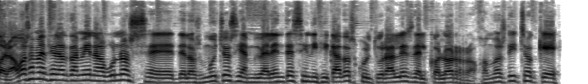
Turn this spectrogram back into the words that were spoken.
Bueno, vamos a mencionar también algunos eh, de los muchos y ambivalentes significados culturales del color rojo. Hemos dicho que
